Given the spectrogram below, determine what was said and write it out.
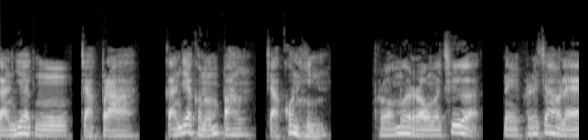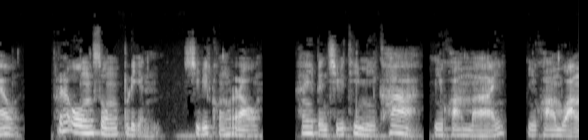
การแยกงูจากปลา การแยกขนมปังจากก้อนหิน เพราะเมื่อเรามาเชื่อในพระเจ้าแล้ว พระองค์ทรงเปลี่ยนชีวิตของเรา ให้เป็นชีวิตที่มีค่า มีความหมาย มีความหวัง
